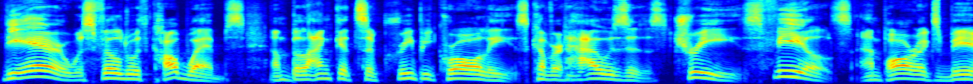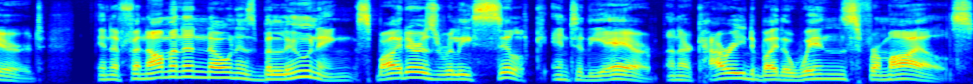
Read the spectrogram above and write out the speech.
The air was filled with cobwebs, and blankets of creepy crawlies covered houses, trees, fields, and Porrick's beard. In a phenomenon known as ballooning, spiders release silk into the air and are carried by the winds for miles.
